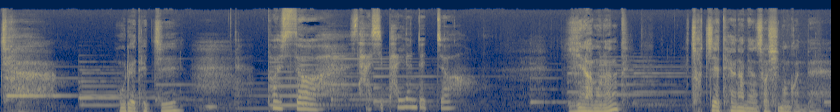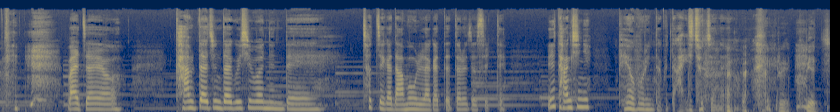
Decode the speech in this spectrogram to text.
참 오래됐지. 벌써 48년 됐죠. 이 나무는 첫째 태어나면서 심은 건데. 맞아요. 감 따 준다고 심었는데 첫째가 나무 올라갔다 떨어졌을 때이 당신이 베어버린다고 난리 쳤잖아요. 그래, 그랬지.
